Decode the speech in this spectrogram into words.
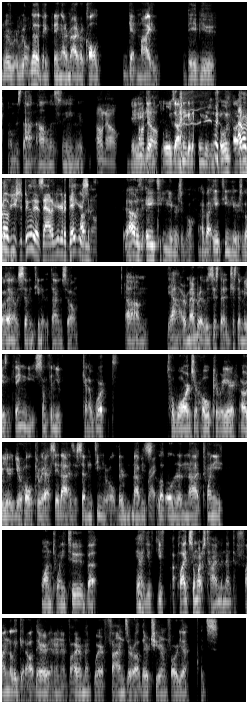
a Cool. really big thing. I, I recall getting my debut. When was that? Now let's see. Oh no. Oh, no. toes on, you get fingers and toes. I don't know if you should do this, Adam. You're going to date yourself. That was 18 years ago. About 18 years ago. I think I was 17 at the time. So, um, yeah, I remember it was just a just amazing thing. Something you've kind of worked towards your whole career or your your whole career. I say that as a 17 year old. They're Nabi's Right. a little older than that, 21, 22. But yeah, you've you've applied so much time and then to finally get out there in an environment where fans are out there cheering for you. It's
